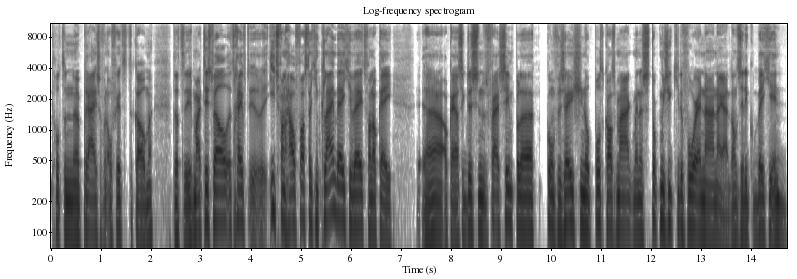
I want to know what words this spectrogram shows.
tot een eh, prijs of een offerte te komen. Dat is, maar het is wel, het geeft iets van hou vast dat je een klein beetje weet van oké, oké, als ik dus een vrij simpele conversational podcast maak met een stokmuziekje ervoor en na, nou ja, dan zit ik een beetje in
